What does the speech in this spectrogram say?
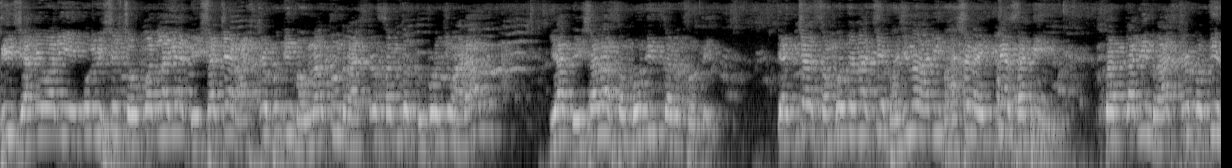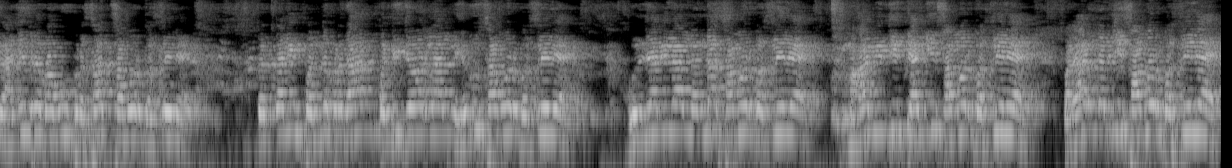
तीस जानेवारी एकोणीसशे चौपन्नला या देशाच्या राष्ट्रपती भवनातून राष्ट्रसंत तुकडोजी महाराज या देशाला संबोधित करत होते. त्यांच्या संबोधनाचे भजन आणि भाषण ऐकण्यासाठी तत्कालीन राष्ट्रपती राजेंद्र बाबू प्रसाद समोर बसलेले आहेत. तत्कालीन पंतप्रधान पंडित जवाहरलाल नेहरू समोर बसलेले आहेत. गुलजारीलाल नंदा समोर बसलेले आहेत. महावीरजी त्यागी समोर बसलेले आहेत. पराळकरजी समोर बसलेले आहेत.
